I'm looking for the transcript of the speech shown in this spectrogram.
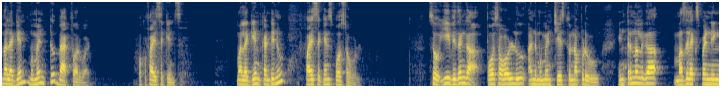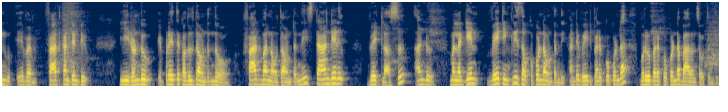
మళ్ళీ again movement to back forward. ఒక ఫైవ్ సెకండ్స్. మళ్ళీ again continue five seconds posture hold. So ఈ విధంగా పోస్టర్ హోల్డ్ అండ్ మూమెంట్ చేస్తున్నప్పుడు ఇంటర్నల్గా మజిల్ ఎక్స్పెండింగ్ ఫ్యాట్ కంటెంట్ ఈ రెండు ఎప్పుడైతే కదులుతూ ఉంటుందో ఫ్యాట్ బర్న్ అవుతూ ఉంటుంది. స్టాండర్డ్ వెయిట్ లాస్ అండ్ మళ్ళీ అగైన్ వెయిట్ ఇంక్రీజ్ అవ్వకుండా ఉంటుంది. అంటే వెయిట్ పెరగకోకుండా బరువు పెరగకోకుండా బ్యాలెన్స్ అవుతుంది.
